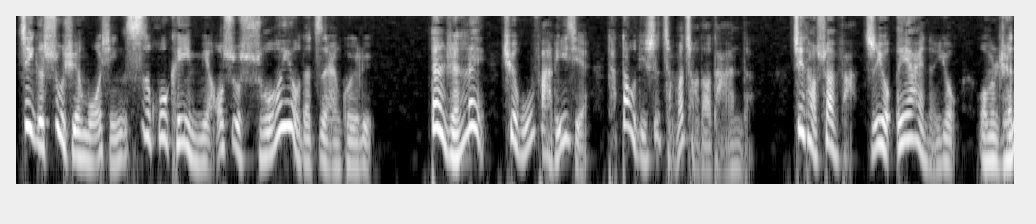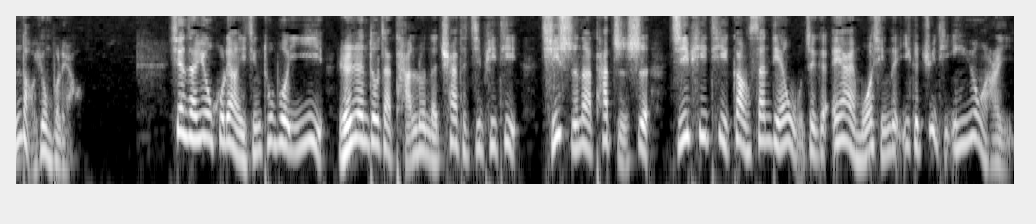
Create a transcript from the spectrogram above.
这个数学模型似乎可以描述所有的自然规律，但人类却无法理解它到底是怎么找到答案的。这套算法只有 AI 能用，我们人脑用不了。现在用户量已经突破一亿，人人都在谈论的 Chat GPT，其实呢，它只是 GPT 杠三点五这个 AI 模型的一个具体应用而已。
